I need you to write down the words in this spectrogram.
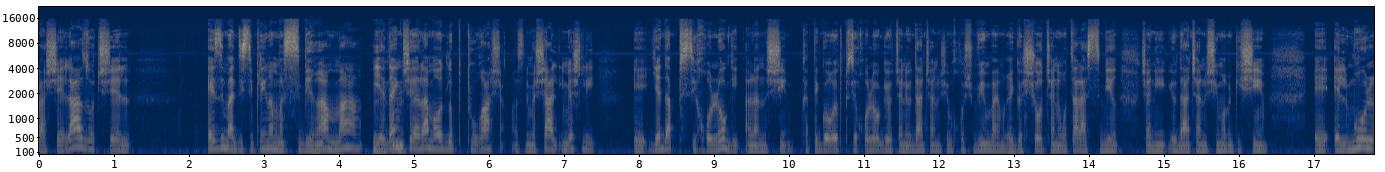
והשאלה הזאת של איזה מהדיסציפלינה מסבירה מה, היא עדיין שאלה מאוד לא פתורה שם. אז למשל, אם יש לי אה, ידע פסיכולוגי על אנשים, קטגוריות פסיכולוגיות שאני יודעת שאנשים חושבים בהם, רגשות שאני רוצה להסביר, שאני יודעת שאנשים מרגישים, אה, אל מול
